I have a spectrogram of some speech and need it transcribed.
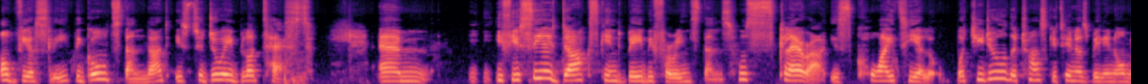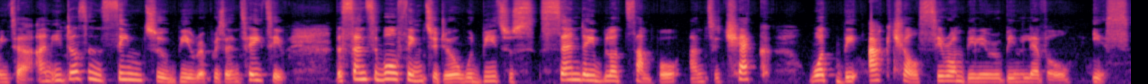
obviously, the gold standard is to do a blood test. Um, if you see a dark skinned baby, for instance, whose sclera is quite yellow, but you do the transcutaneous bilirubinometer and it doesn't seem to be representative, the sensible thing to do would be to send a blood sample and to check what the actual serum bilirubin level is.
